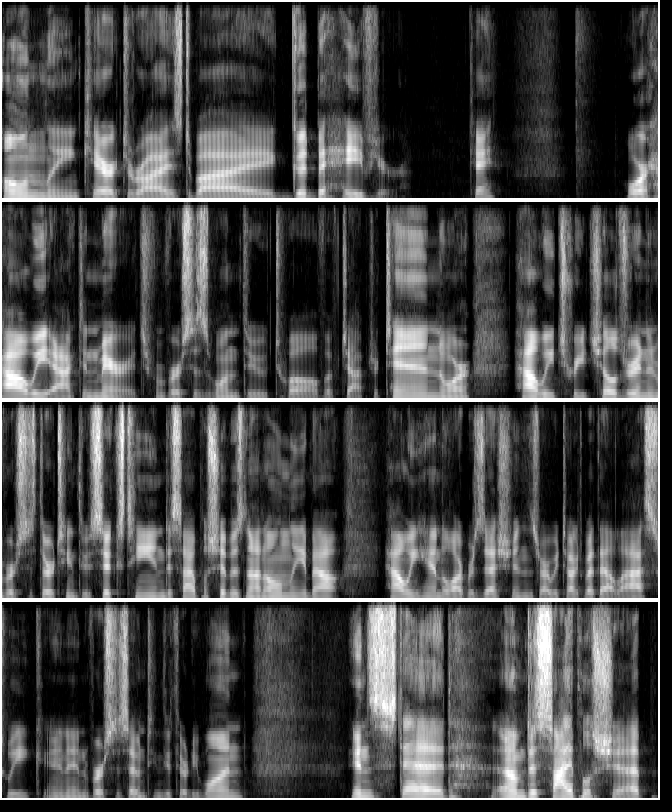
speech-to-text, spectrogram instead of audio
only characterized by good behavior Okay? Or how we act in marriage from verses 1 through 12 of chapter 10, or how we treat children in verses 13 through 16. Discipleship is not only about how we handle our possessions, right? We talked about that last week in, in verses 17 through 31. Instead, um, discipleship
